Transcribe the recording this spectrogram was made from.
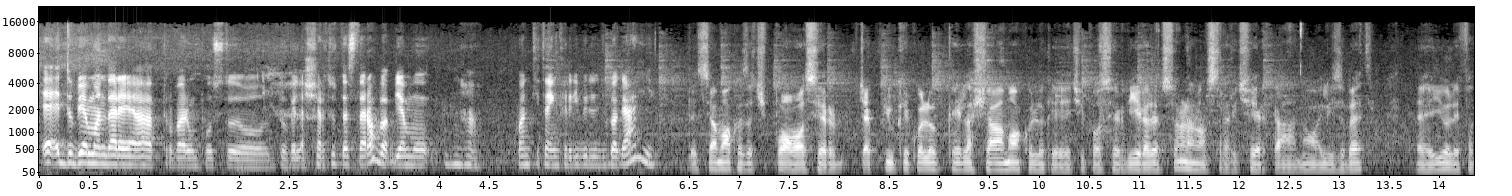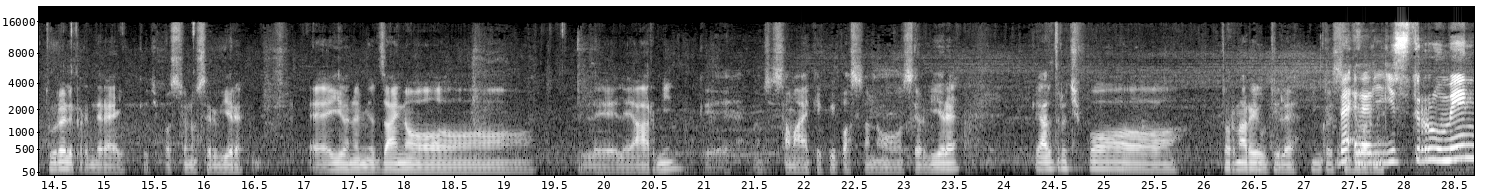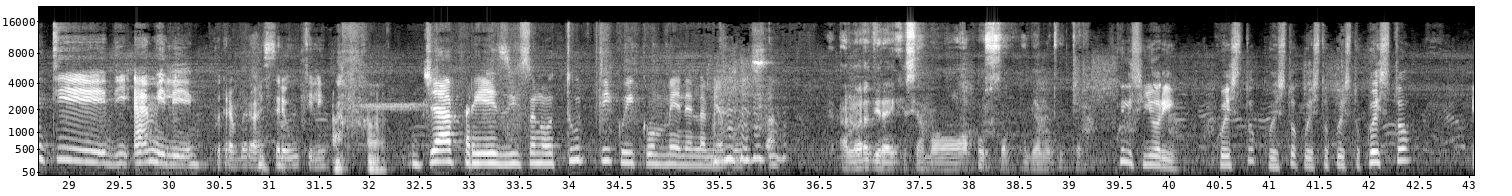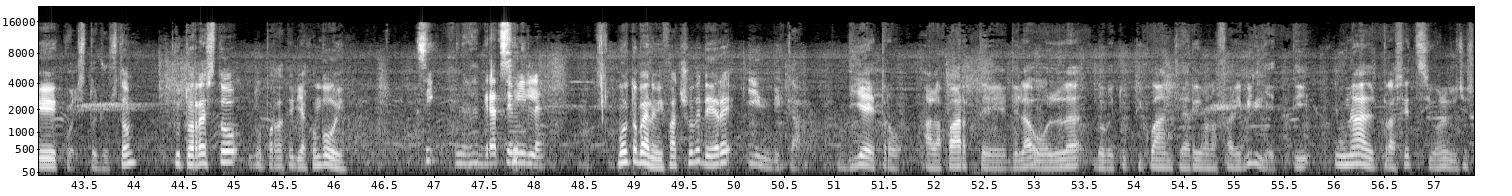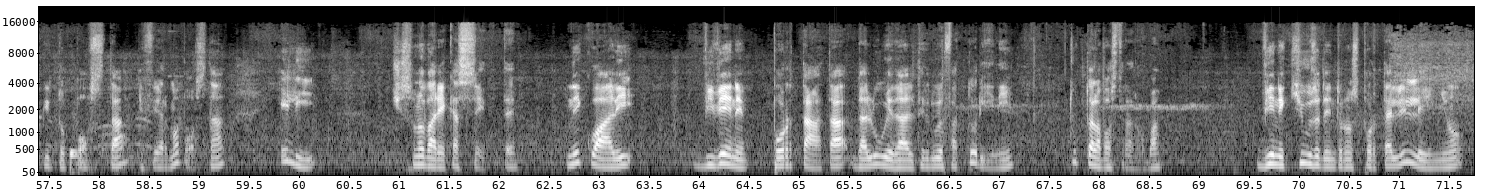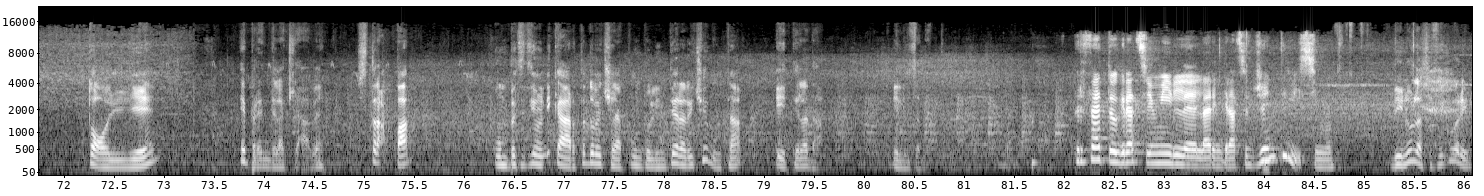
E dobbiamo andare a trovare un posto dove lasciare tutta sta roba, abbiamo una quantità incredibile di bagagli. Pensiamo a cosa ci può servire, cioè più che quello che lasciamo, a quello che ci può servire adesso nella nostra ricerca, no Elisabeth? Eh, io le fatture le prenderei, che ci possono servire eh, io nel mio zaino le, le, armi, che non si sa mai che qui possano servire. Che altro ci può tornare utile in questi Beh, giorni? Gli strumenti di Emily potrebbero essere utili. Già presi, sono tutti qui con me nella mia borsa. allora direi che siamo a posto, abbiamo tutto. Quindi signori, questo, questo, questo, questo, questo e questo, giusto? Tutto il resto lo portate via con voi. Sì, grazie sì. mille. Molto bene, vi faccio vedere, indica dietro alla parte della hall dove tutti quanti arrivano a fare i biglietti un'altra sezione dove c'è scritto posta e fermo posta e lì ci sono varie cassette nei quali vi viene portata da lui e da altri due fattorini tutta la vostra roba. Viene chiusa dentro uno sportello in legno, toglie e prende la chiave. Strappa un pezzettino di carta dove c'è appunto l'intera ricevuta e te la dà Elisabetta. Perfetto, grazie mille, la ringrazio, gentilissimo. Di nulla, si figuri.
